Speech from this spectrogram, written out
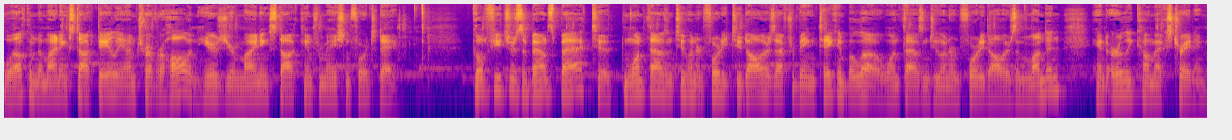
Welcome to Mining Stock Daily. I'm Trevor Hall, and here's your mining stock information for today. Gold futures have bounced back to $1,242 after being taken below $1,240 in London and early COMEX trading.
